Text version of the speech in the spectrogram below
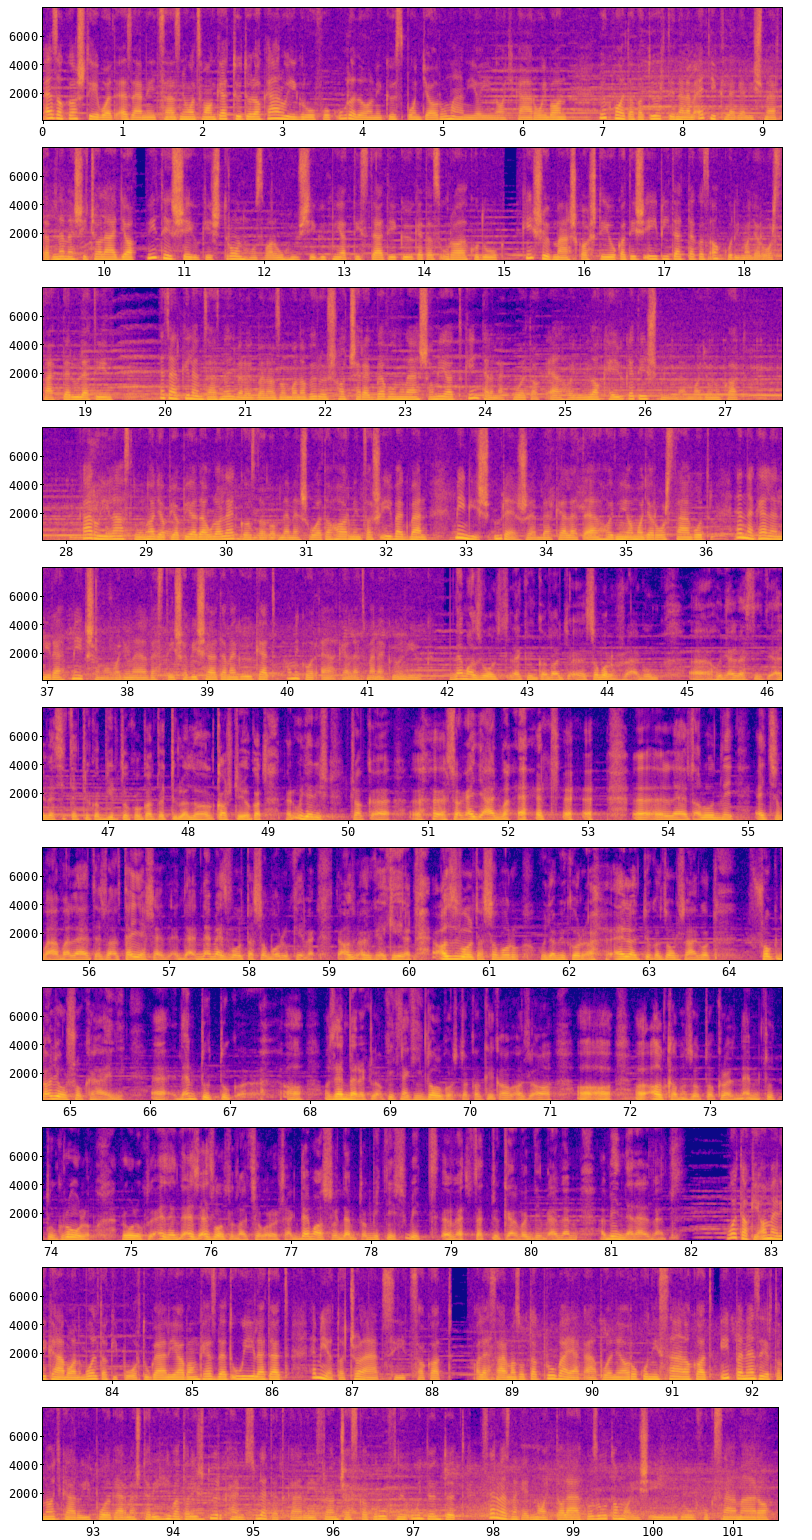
Ez a kastély volt 1482-től a Károlyi grófok uradalmi központja a romániai Nagykárolyban. Ők voltak a történelem egyik legelismertebb nemesi családja, vitézségük és trónhoz való hűségük miatt tisztelték őket az uralkodók. Később más kastélyokat is építettek az akkori Magyarország területén. 1945-ben azonban a vörös hadsereg bevonulása miatt kénytelenek voltak elhagyni lakhelyüket és minden vagyonukat. Károlyi László nagyapja például a leggazdagabb nemes volt a 30-as években, mégis üres zsebbel kellett elhagyni a Magyarországot. Ennek ellenére mégsem a vagyon elvesztése viselte meg őket, amikor el kellett menekülniük. Nem az volt nekünk a nagy szomorúságunk, hogy elveszít, elveszítettük a birtokokat, vagy tulajdonképpen a kastélyokat, mert ugyanis csak, csak egy ágyban lehet, lehet aludni, egy szobában lehet, ez a teljesen, de nem ez volt a szomorú, kérem. Az, kérem. az volt a szomorú, hogy amikor elöntük az országot, sok, nagyon sokáig nem tudtuk a, az emberekre, akik nekik dolgoztak, akik az a, a, a, a alkalmazottakra, nem tudtunk róluk. róluk. Ez, ez, ez volt a nagy szomorúság. Nem az, hogy nem tudom, mit is, mit vesztettük el, vagy nem, hát minden elment. Volt, aki Amerikában, volt, aki Portugáliában kezdett új életet, emiatt a család szétszakadt. A leszármazottak próbálják ápolni a rokoni szálakat, éppen ezért a nagykárolyi polgármesteri hivatal is Dürkheim született Károlyi Francesca grófnő úgy döntött, szerveznek egy nagy találkozót a ma is élő grófok számára.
